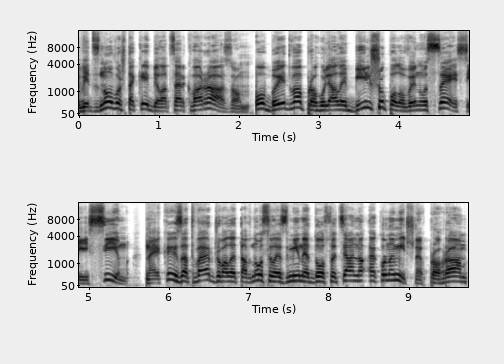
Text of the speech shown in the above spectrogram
від знову ж таки Біла Церква разом. Обидва прогуляли більшу половину сесій, сім, на яких затверджували та вносили зміни до соціально-економічних програм,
